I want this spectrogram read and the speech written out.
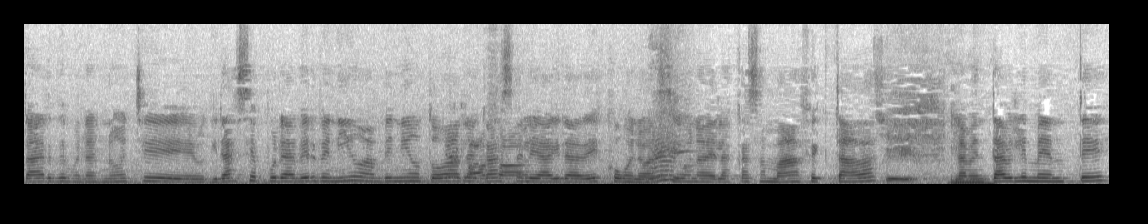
tardes, buenas noches. Gracias por haber venido. Han venido toda la casa, les agradezco. Bueno, ha sido una de las casas más afectadas. Lamentablemente,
